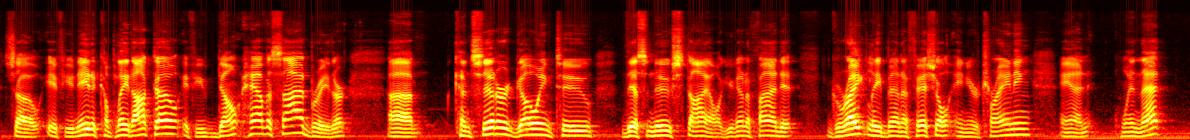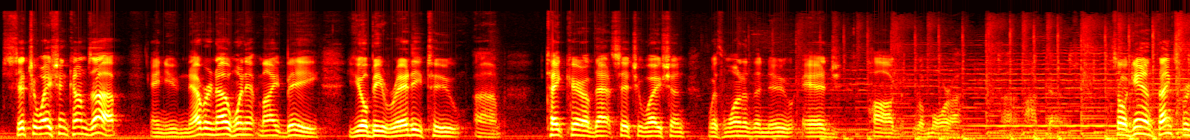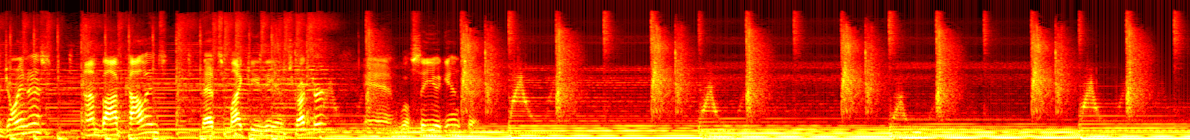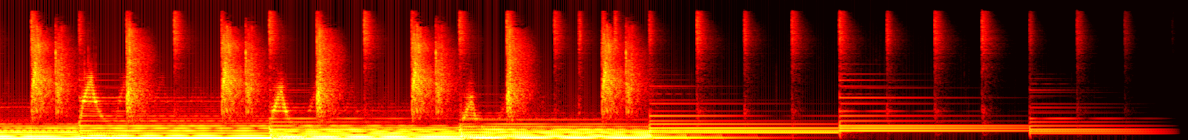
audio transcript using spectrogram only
So if you need a complete octo, if you don't have a side breather, uh, consider going to this new style. You're going to find it greatly beneficial in your training. And when that situation comes up, and you never know when it might be, you'll be ready to um, take care of that situation with one of the new Edge Hog Remora uh, Octos. So again, thanks for joining us. I'm Bob Collins. That's Mikey the instructor and we'll see you again soon.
